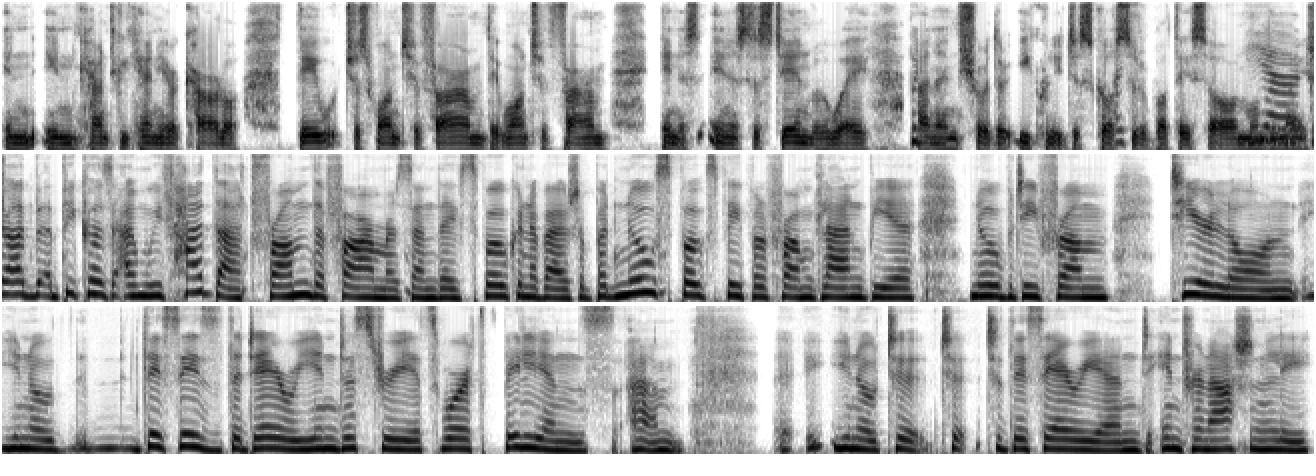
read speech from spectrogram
in, in County Kilkenny or Carlow, they just want to farm. They want to farm in a, in a sustainable way, but and I'm sure they're equally disgusted with what they saw on Monday yeah, night. Yeah, because and we've had that from the farmers, and they've spoken about it, but no spokespeople from Glanbia, nobody from Tirlán. You know, this is the dairy industry. It's worth billions. Um, you know, to, to, to this area and internationally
